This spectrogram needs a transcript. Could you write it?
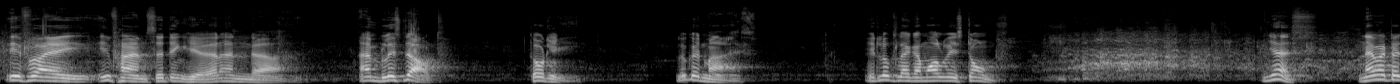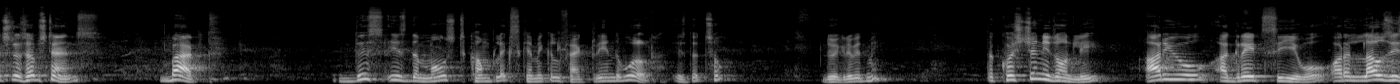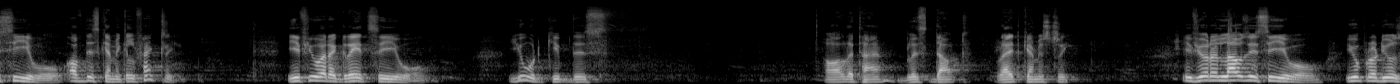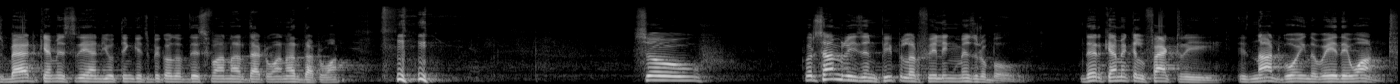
If I… if I am sitting here and uh, I'm blissed out, totally, look at my eyes. It looks like I'm always stoned. Yes, never touched a substance, but this is the most complex chemical factory in the world, is that so? Do you agree with me? The question is only, are you a great CEO or a lousy CEO of this chemical factory? If you are a great CEO, you would keep this all the time, blissed out, right chemistry. If you're a lousy CEO, you produce bad chemistry and you think it's because of this one or that one or that one So, for some reason people are feeling miserable. Their chemical factory is not going the way they want.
